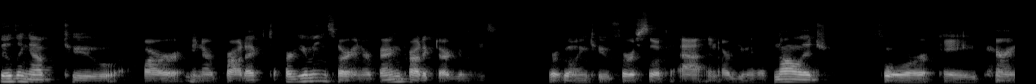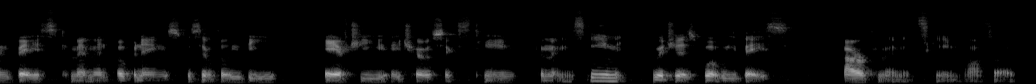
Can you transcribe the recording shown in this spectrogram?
Building up to our inner product arguments, our inner pairing product arguments, we're going to first look at an argument of knowledge for a pairing-based commitment opening, specifically the AFGHO16 commitment scheme, which is what we base our commitment scheme off of.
